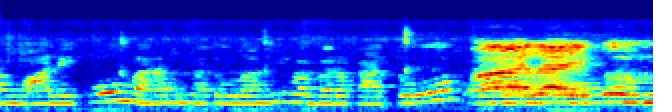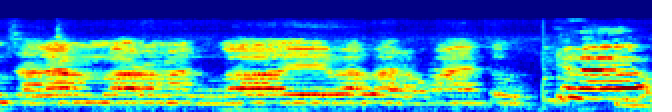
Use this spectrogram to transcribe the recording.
Assalamualaikum warahmatullahi wabarakatuh. Waalaikumsalam warahmatullahi wabarakatuh. Hello.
